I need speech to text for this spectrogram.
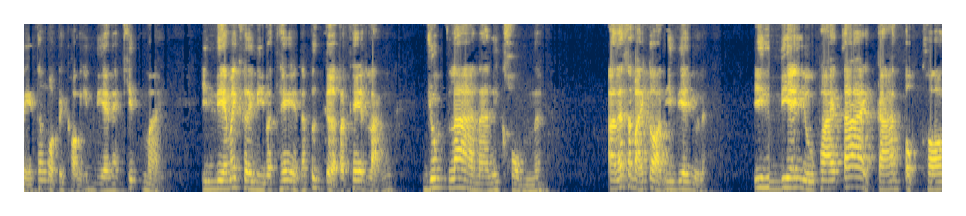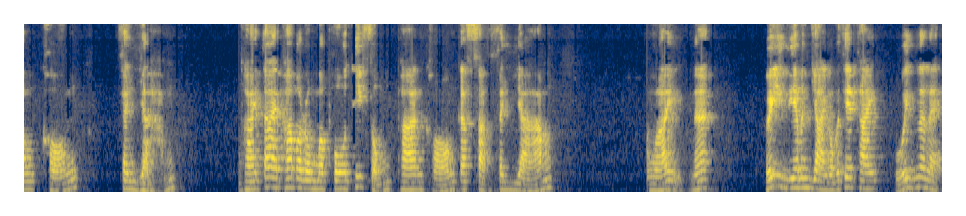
มรทั้งหมดเป็นของอินเดียเนี่ยคิดใหม่ อินเดียไม่เคยมีประเทศนะเพิ่งเกิดประเทศหลังยุคล่าอานิคมนะอะแล้วสมัยก่อนอินเดียอยู่เลยอินเดียอยู่ภายใต้การปกครองของสยาม ภายใต้พระบรมโพธิสมภารของกษัตริย์สยามไว้นะเฮ้ยอินเดียมันใหญ่กว่าประเทศไทยโอ้ยนั่นแหละ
